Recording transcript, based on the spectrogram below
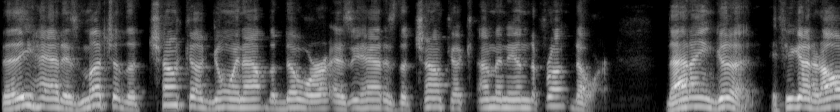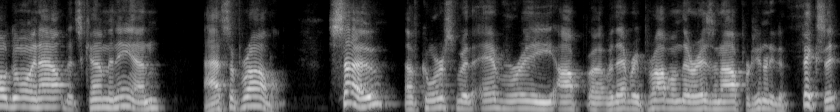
that he had as much of the chunka going out the door as he had as the chunka coming in the front door. That ain't good. If you got it all going out that's coming in, that's a problem. So, of course, with every uh, with every problem, there is an opportunity to fix it.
